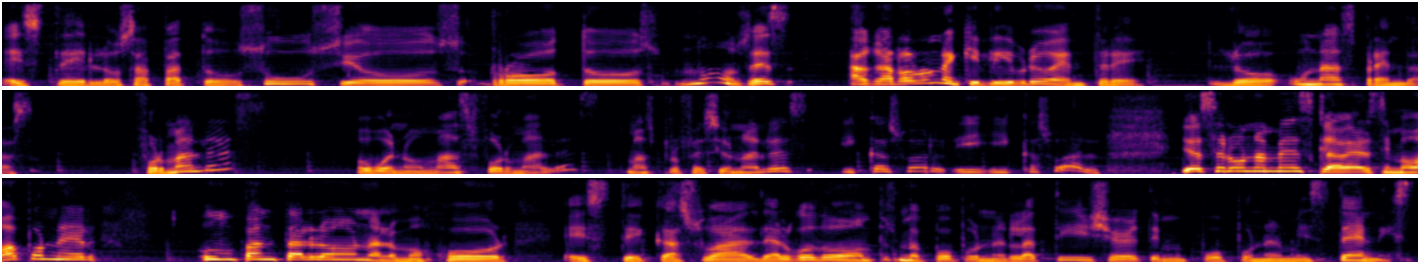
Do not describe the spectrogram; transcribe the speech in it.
este, los zapatos sucios, rotos, no, o sea, es agarrar un equilibrio entre lo, unas prendas formales, o bueno, más formales, más profesionales y casual, y, y casual. Y hacer una mezcla, a ver, si me voy a poner un pantalón, a lo mejor este casual de algodón, pues me puedo poner la t-shirt y me puedo poner mis tenis.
